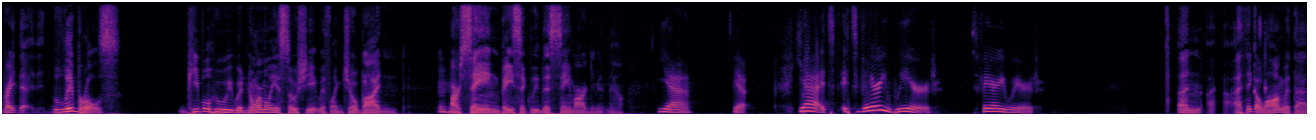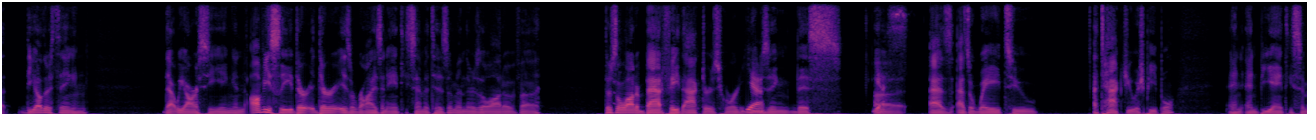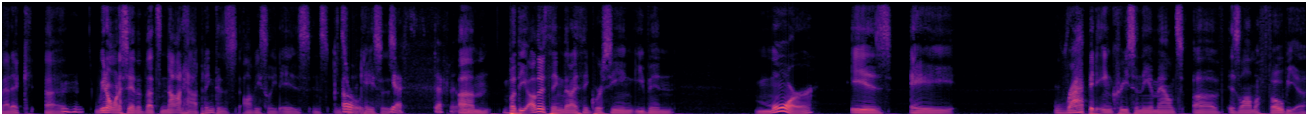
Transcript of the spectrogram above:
right that liberals people who we would normally associate with like Joe Biden Mhm. are saying basically this same argument now. Yeah. Yep. Yeah, it's it's very weird. It's very weird. and I, I think along with that, the other thing that we are seeing, and obviously there there is a rise in anti-Semitism, and there's a lot of uh, there's a lot of bad faith actors who are Yeah. using this uh, Yes. as as a way to attack Jewish people and and be anti-Semitic. Uh, Mhm. We don't want to say that that's not happening because obviously it is in, in certain Oh, cases. Yes, definitely. Um, but the other thing that I think we're seeing even more is a rapid increase in the amounts of Islamophobia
